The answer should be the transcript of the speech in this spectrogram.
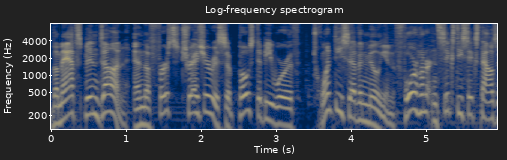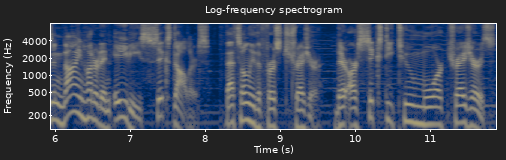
The math's been done, and the first treasure is supposed to be worth $27,466,986. That's only the first treasure. There are 62 more treasures.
